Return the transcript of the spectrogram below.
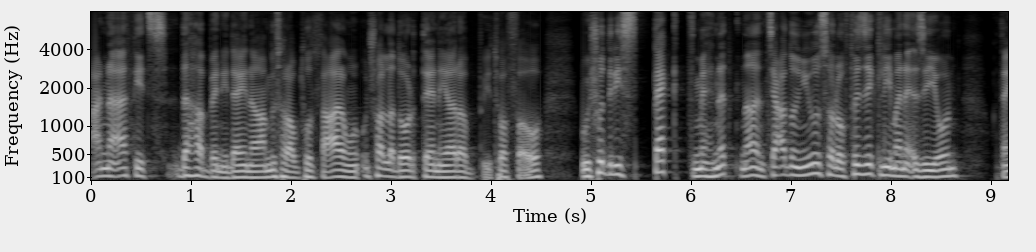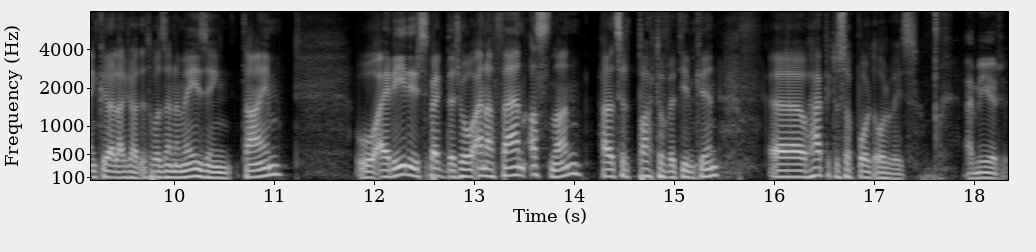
عنا athletes ذهب بين ايدينا عم يوصلوا على بطولة العالم وإن شاء الله دور تاني يا رب يتوفقوا. we should respect مهنتنا نساعدهم يوصلوا physically ما ناذيهم thank you لك جاد it was an amazing time و I really respect the show. أنا fan أصلا. هلا صرت part of it يمكن و happy to support always أمير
